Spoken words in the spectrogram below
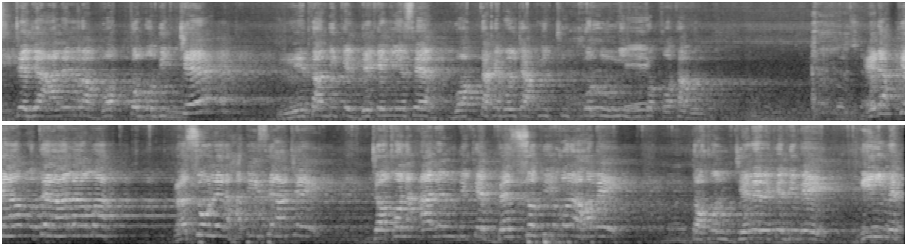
স্টেজে আলেমরা বক্তব্য দিচ্ছে নেতাদিকে ডেকে নিয়েছে বক্তাকে বলছে আপনি চুপ করুন উনি দুটো কথা বলুন। এটা কেয়ামতের আলামত। রাসূলের হাদিসে আছে যখন আলেমদিকে বেজ্জতি করা হবে তখন জেনে রেখে দিবে ইলমের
